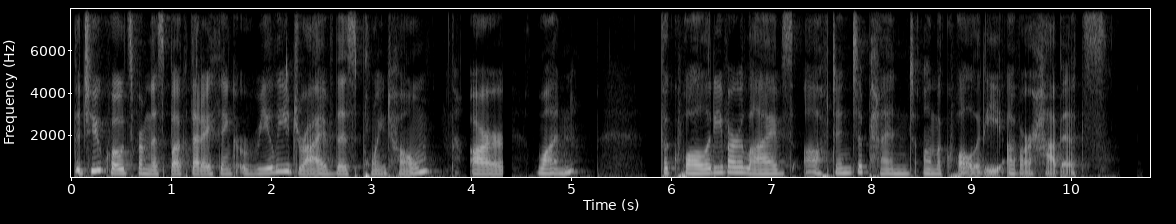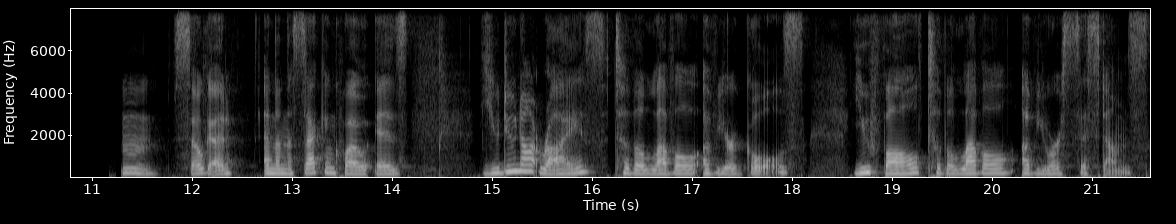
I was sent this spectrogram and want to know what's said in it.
the two quotes from this book that I think really drive this point home are one, the quality of our lives often depend on the quality of our habits. Mmm, so good. And then the second quote is You do not rise to the level of your goals, you fall to the level of your systems.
